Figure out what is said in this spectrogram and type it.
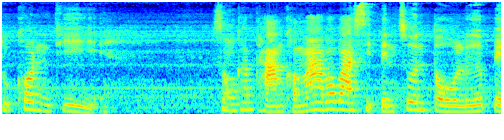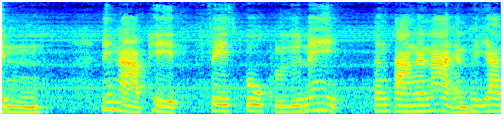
ทุกๆคนที่ส่งคำถามเขามาว่าว่าสิเป็นส่วนโตหรือเป็นในหน้าเพจ Facebook หรือในต่างๆนานาแอนพยายาม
